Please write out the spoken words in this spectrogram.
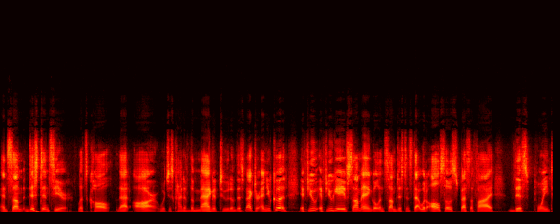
and some distance here. Let's call that r, which is kind of the magnitude of this vector. And you could, if you if you gave some angle and some distance, that would also specify this point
